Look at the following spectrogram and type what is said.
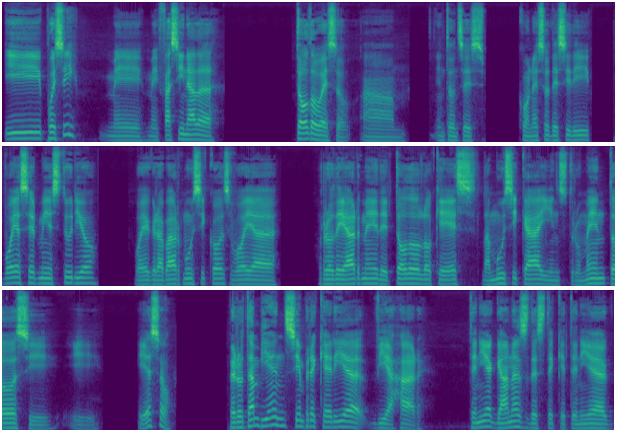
Y pues sí, me, me fascinaba todo eso. Um, entonces, con eso decidí voy a hacer mi estudio, voy a grabar músicos, voy a rodearme de todo lo que es la música y instrumentos y, y, eso. Pero también siempre quería viajar. Tenía ganas desde que tenía,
